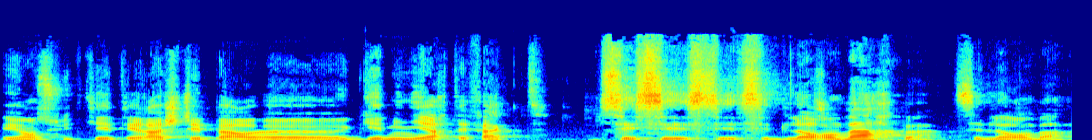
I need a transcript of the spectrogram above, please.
et ensuite qui a été racheté par euh, Gemini Artifact. C'est, c'est, de l'or en barre, quoi. C'est de l'or en barre.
